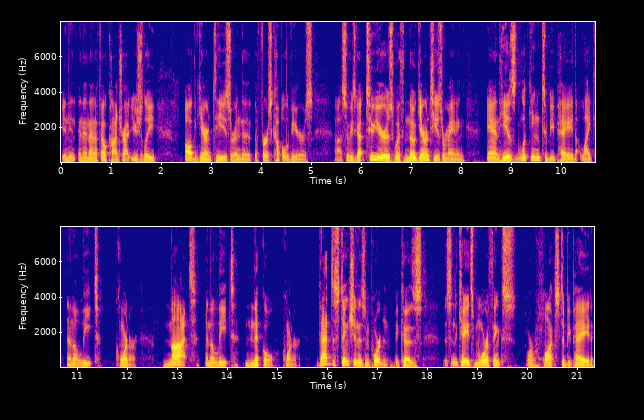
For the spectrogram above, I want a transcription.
in, the, in an NFL contract. Usually, all the guarantees are in the, the first couple of years. Uh, so he's got two years with no guarantees remaining, and he is looking to be paid like an elite corner, not an elite nickel corner. That distinction is important because this indicates Moore thinks or wants to be paid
